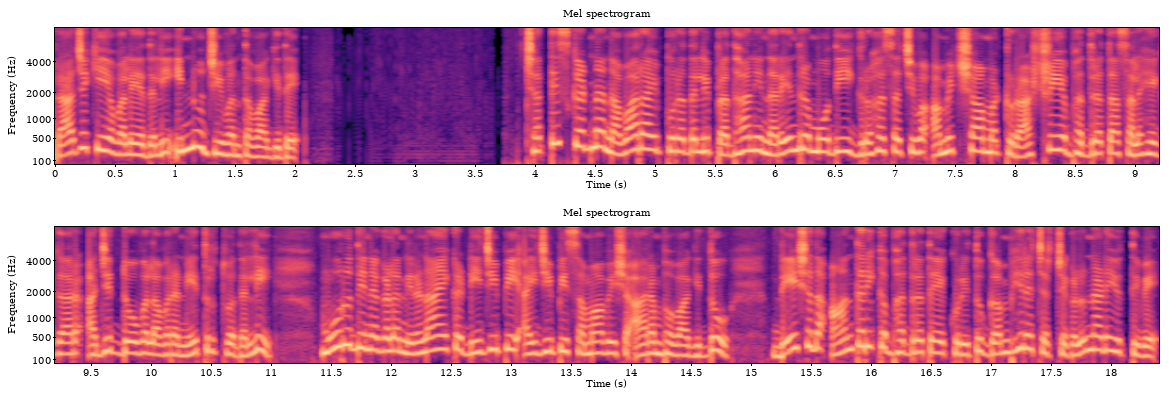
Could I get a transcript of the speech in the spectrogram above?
ರಾಜಕೀಯ ವಲಯದಲ್ಲಿ ಇನ್ನೂ ಜೀವಂತವಾಗಿದೆ. ಛತ್ತೀಸ್ಗಢನ ನವಾರಾಯ್ಪುರದಲ್ಲಿ ಪ್ರಧಾನಿ ನರೇಂದ್ರ ಮೋದಿ, ಗೃಹ ಸಚಿವ ಅಮಿತ್ ಶಾ ಮತ್ತು ರಾಷ್ಟ್ರೀಯ ಭದ್ರತಾ ಸಲಹೆಗಾರ ಅಜಿತ್ ದೋವಲ್ ಅವರ ನೇತೃತ್ವದಲ್ಲಿ ಮೂರು ದಿನಗಳ ನಿರ್ಣಾಯಕ ಡಿಜಿಪಿ, ಐಜಿಪಿ ಸಮಾವೇಶ ಆರಂಭವಾಗಿದ್ದು, ದೇಶದ ಆಂತರಿಕ ಭದ್ರತೆಯ ಕುರಿತು ಗಂಭೀರ ಚರ್ಚೆಗಳು ನಡೆಯುತ್ತಿವೆ.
